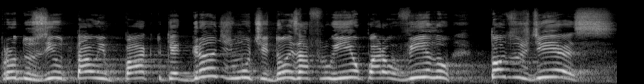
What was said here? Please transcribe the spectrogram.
produziu tal impacto que grandes multidões afluíam para ouvi-lo todos os dias.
